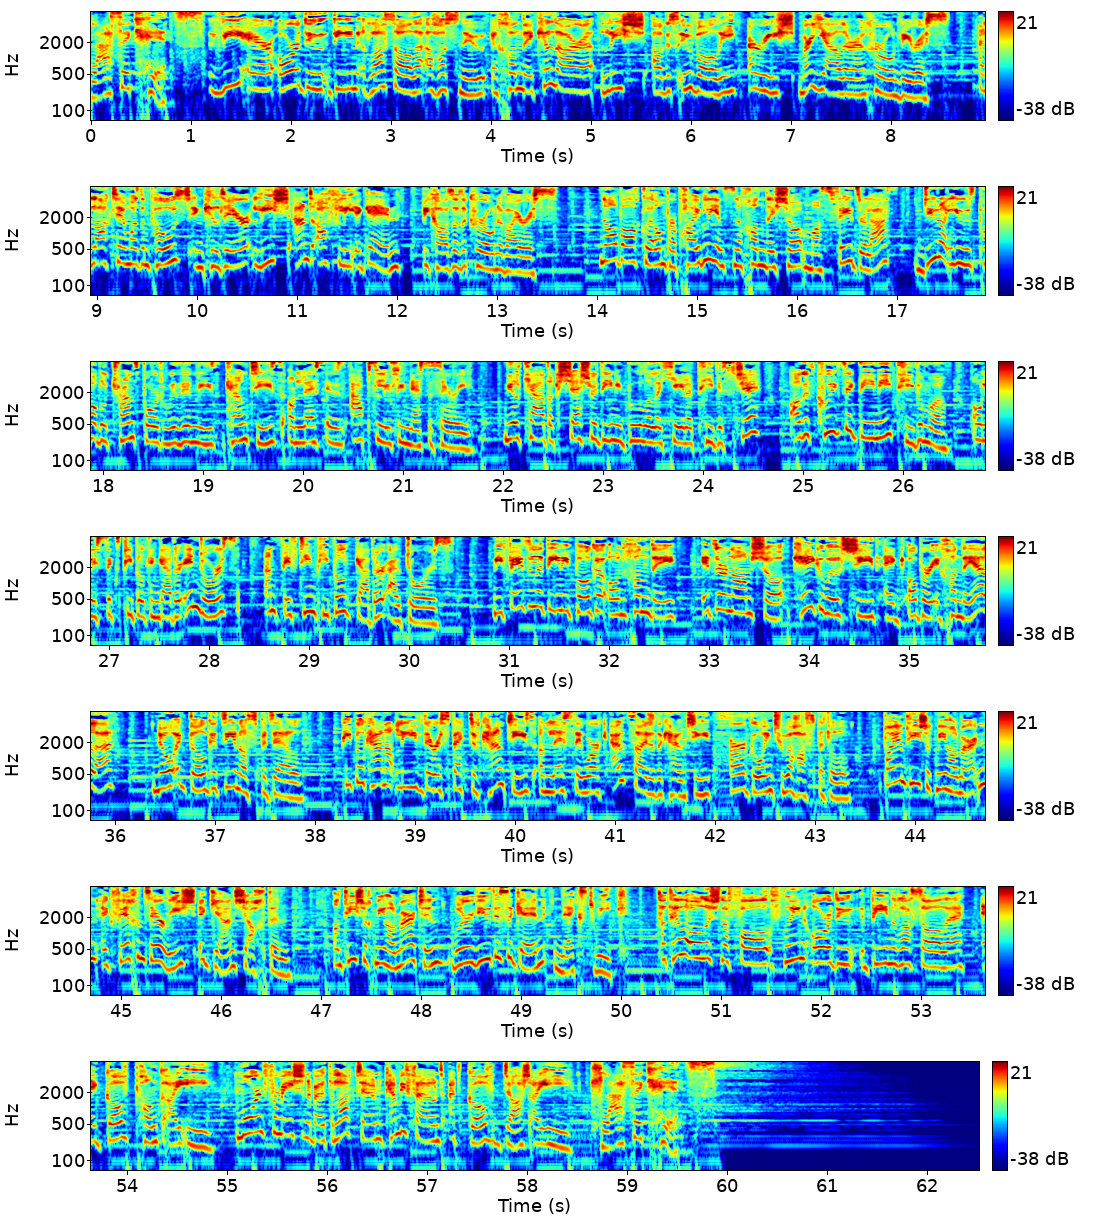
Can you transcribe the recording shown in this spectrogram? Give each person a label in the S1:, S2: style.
S1: Classic hits.
S2: Bhí ar er orú dín glasála a hosnú i chundé Kildara, Laois agus Uvalí a ríis margheallar an coronavirus. A lockdown was imposed in Kildare, Laois and Offaly again because of the coronavirus. Nábach le umper pibli in sna seo mas féidir leat. Do not use public transport within these counties unless it is absolutely necessary. Níl ceadach séir daoine búla le chéile tíhiste, agus cuaigteag tíh mu. Only six people can gather indoors and 15 people gather outdoors. Ní féidir le boga ón chundé, idir náam seo cé go bhfuil siad ag i chundé nó ag dulgadtí an ospedal. People cannot leave their respective counties unless they work outside of the county or are going to a hospital. By an Taoiseach Micheál Martin ag féchan sé ríis ag gan seachtain. An Taoiseach Micheál Martin will review this again next week. Tá til ólis le fáil faoin orú bín glasále ag gov.ie. More information about the lockdown can be found at gov.ie.
S1: Classic hits.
